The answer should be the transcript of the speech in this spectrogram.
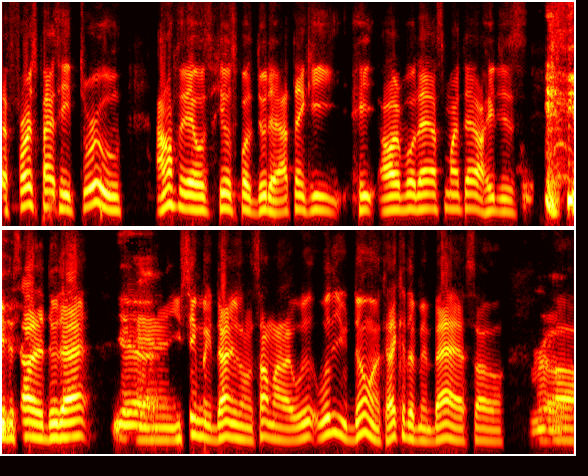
the first pass he threw, I don't think it was he was supposed to do that. I think he he audible that or something like that, or he just he decided to do that. yeah. And you see McDaniels on something like, what, what are you doing? 'Cause that could have been bad. So uh,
